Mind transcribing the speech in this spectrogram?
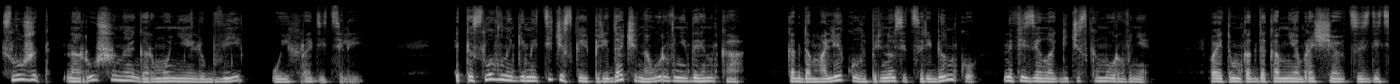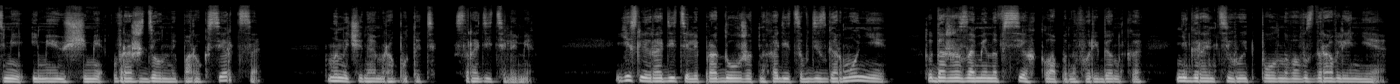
служит нарушенная гармония любви у их родителей. Это словно генетическая передача на уровне ДНК, когда молекулы переносятся ребенку на физиологическом уровне. Поэтому, когда ко мне обращаются с детьми, имеющими врожденный порог сердца, мы начинаем работать с родителями. Если родители продолжат находиться в дисгармонии, то даже замена всех клапанов у ребенка не гарантирует полного выздоровления.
